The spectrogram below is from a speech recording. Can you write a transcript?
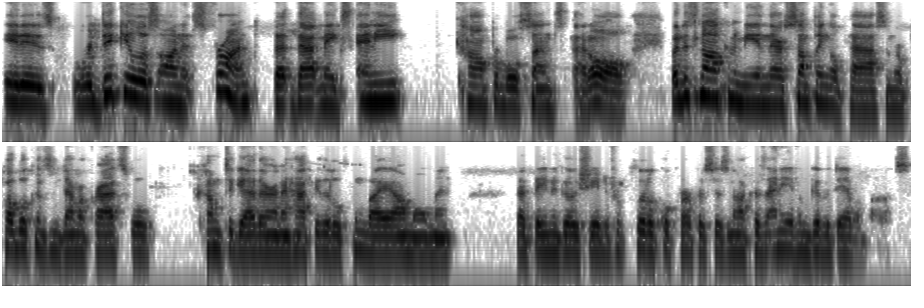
It is ridiculous on its front that that makes any comparable sense at all, but it's not going to be in there. Something will pass, and Republicans and Democrats will come together in a happy little kumbaya moment that they negotiated for political purposes, not because any of them give a damn about us.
